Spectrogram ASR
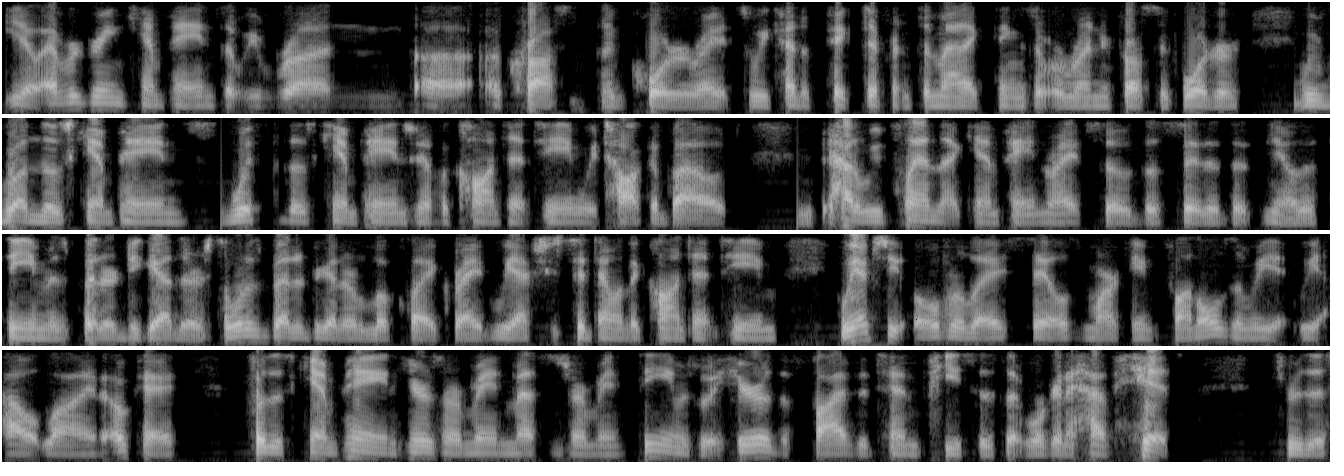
you know, evergreen campaigns that we run uh, across the quarter, right? So we kind of pick different thematic things that we're running across the quarter. We run those campaigns. With those campaigns, we have a content team. We talk about how do we plan that campaign, right? So let's say that the, you know the theme is better together. So what does better together look like, right? We actually sit down with the content team. We actually overlay sales marketing funnels, and we we outline okay for this campaign, here's our main message, our main themes, but here are the five to 10 pieces that we're going to have hit through this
